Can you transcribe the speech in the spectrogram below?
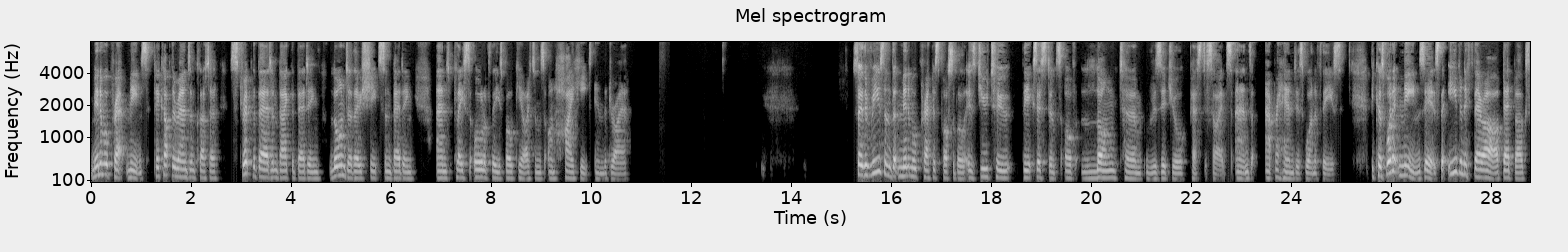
minimal prep means pick up the random clutter, strip the bed and bag the bedding, launder those sheets and bedding, and place all of these bulky items on high heat in the dryer. So the reason that minimal prep is possible is due to the existence of long-term residual pesticides and Aprehend is one of these. Because what it means is that even if there are bed bugs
